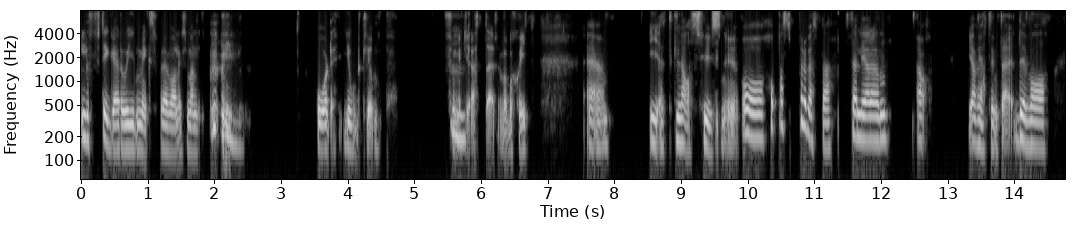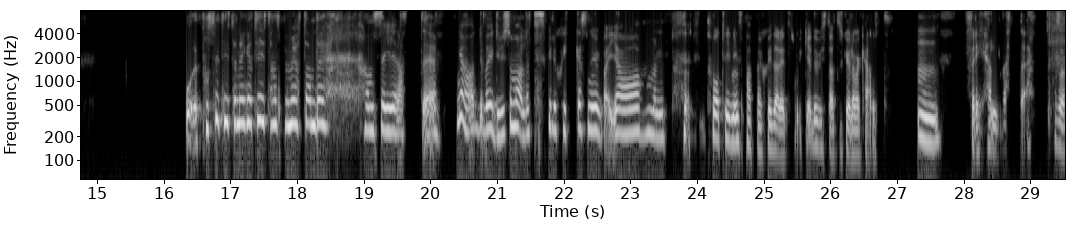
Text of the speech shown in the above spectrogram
luftig aroidmix för det var liksom en hård jordklump. För Mm. mycket rötter, det var bara skit. Eh, I ett glashus nu och hoppas på det bästa. Säljaren, ja, jag vet inte. Det var både positivt och negativt, hans bemötande. Han säger att eh, ja, det var ju du som valde att det skulle skickas nu. Bara, ja, men två tidningspapper skyddar inte så mycket. Du visste att det skulle vara kallt. Mm. För i helvete. Alltså,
